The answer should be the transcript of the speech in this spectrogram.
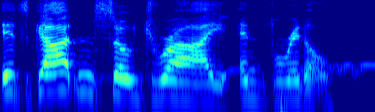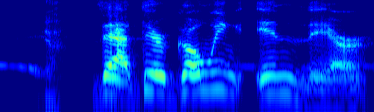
it's gotten so dry and brittle Yeah. that they're going in there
